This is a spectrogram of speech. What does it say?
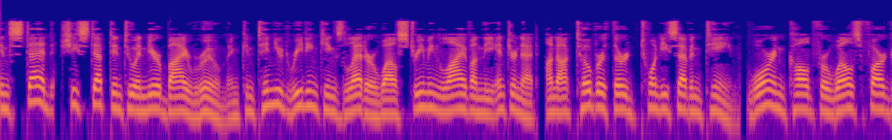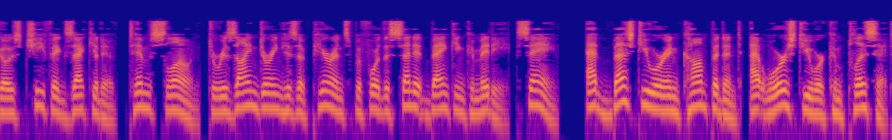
Instead, she stepped into a nearby room and continued reading King's letter while streaming live on the Internet. On October 3, 2017, Warren called for Wells Fargo's chief executive, Tim Sloan, to resign during his appearance before the Senate Banking Committee, saying, At best you were incompetent, at worst you were complicit.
